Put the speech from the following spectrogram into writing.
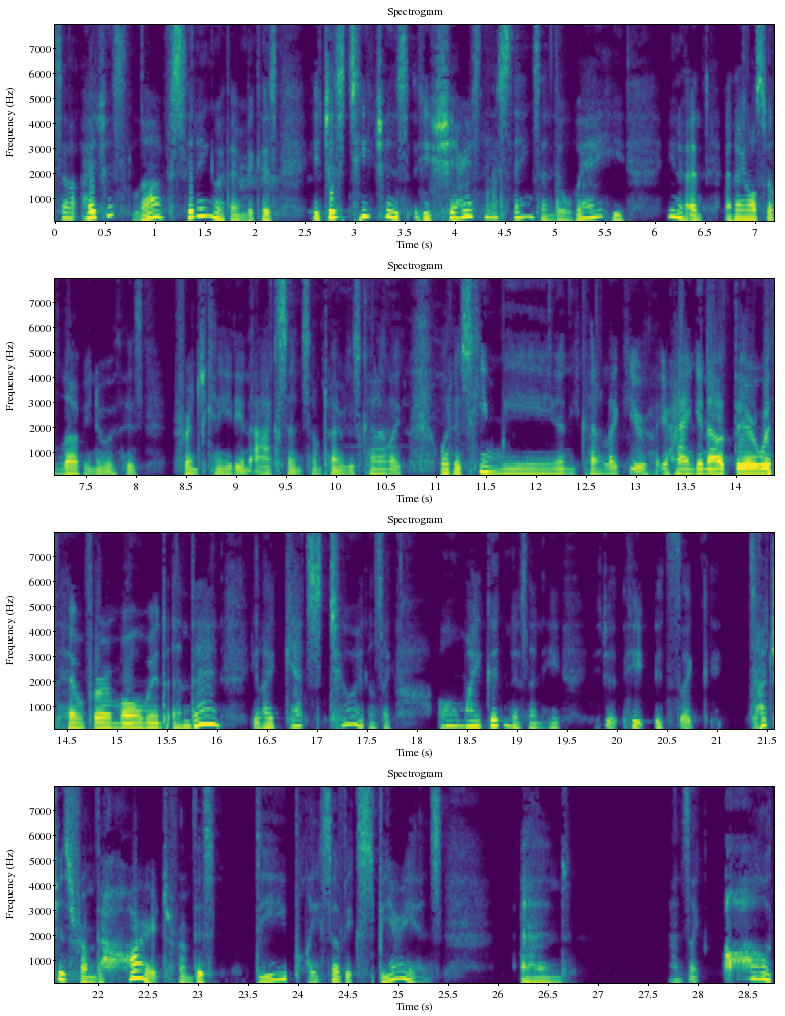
so I just love sitting with him because he just teaches, he shares these things and the way he, you know, and, and I also love, you know, with his French Canadian accent, sometimes it's kind of like, what does he mean? And you kind of like, you're, you're hanging out there with him for a moment and then he like gets to it and it's like, oh my goodness. And he, he, it's like, touches from the heart, from this deep place of experience. And, and it's like, oh,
